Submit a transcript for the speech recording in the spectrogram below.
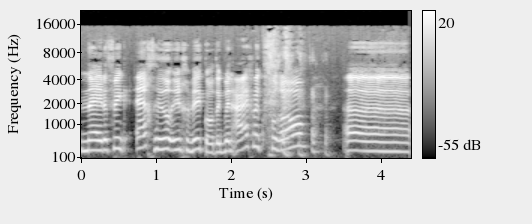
Nee, dat vind ik echt heel ingewikkeld. Ik ben eigenlijk vooral uh,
